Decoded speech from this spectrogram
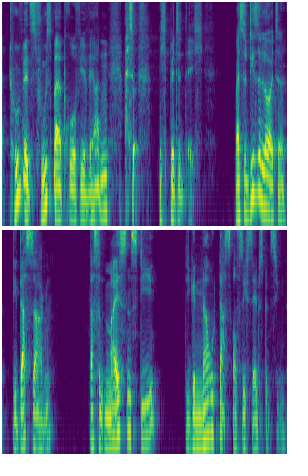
du willst Fußballprofi werden. Also ich bitte dich. Weißt du, diese Leute, die das sagen, das sind meistens die, die genau das auf sich selbst beziehen.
